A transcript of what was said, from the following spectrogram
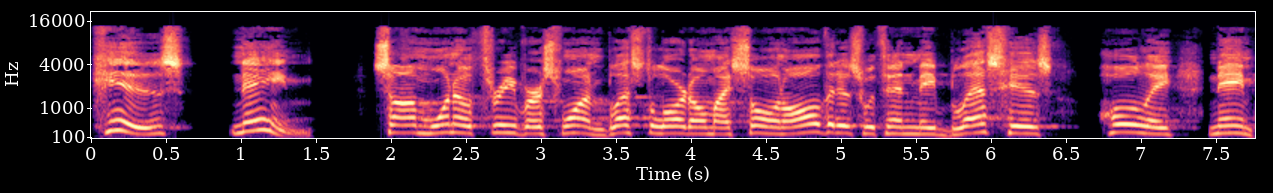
his name. Psalm 103, verse 1, bless the Lord, O my soul, and all that is within me. Bless his holy name.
